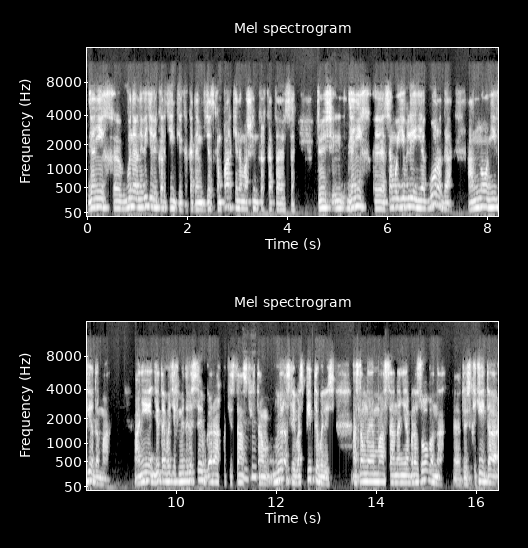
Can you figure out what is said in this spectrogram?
для них, э, вы, наверное, видели картинки, как это в детском парке на машинках катаются. То есть э, для них э, само явление города, оно неведомо. Они где-то в этих медресе в горах пакистанских uh-huh. там выросли, воспитывались. Основная масса, она не образована. Э, то есть какие-то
